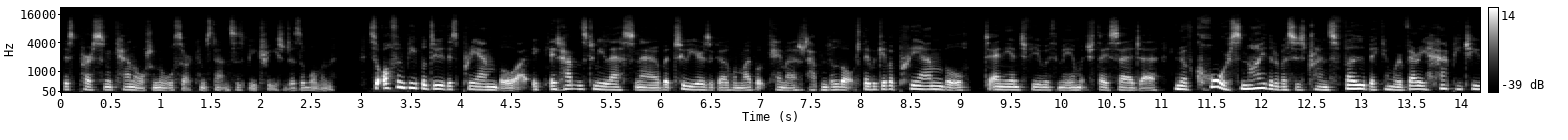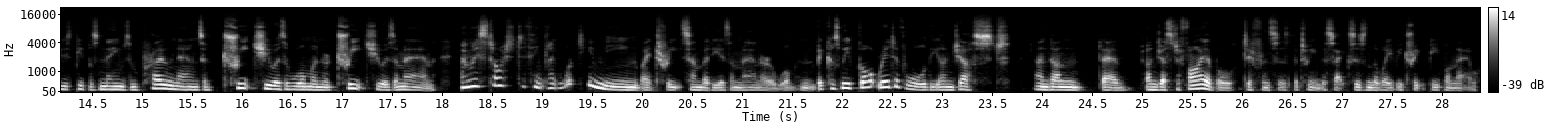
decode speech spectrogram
this person cannot, in all circumstances, be treated as a woman. So often people do this preamble. It, it, happens to me less now, but two years ago when my book came out, it happened a lot. They would give a preamble to any interview with me in which they said, uh, you know, of course, neither of us is transphobic and we're very happy to use people's names and pronouns and treat you as a woman or treat you as a man. And I started to think, like, what do you mean by treat somebody as a man or a woman? Because we've got rid of all the unjust and un, uh, unjustifiable differences between the sexes and the way we treat people now.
